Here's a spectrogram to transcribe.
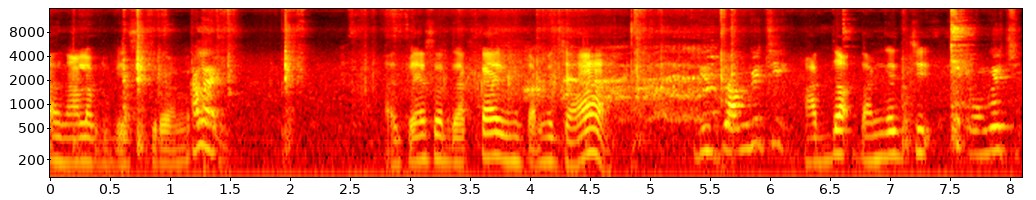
அதனால் அப்படி பேசிக்கிறாங்க. அது பேசுறது அக்கா இவங்க தங்கச்சா? தங்கச்சி. அதான் தங்கச்சி. பொங்கச்சி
